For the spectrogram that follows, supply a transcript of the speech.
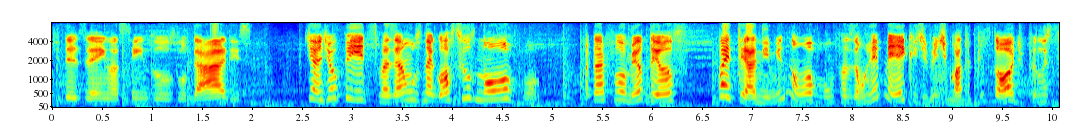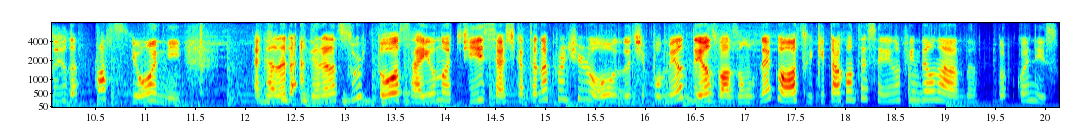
de desenho assim dos lugares de Angel Beats, mas eram uns negócios novos. A galera falou, meu Deus, vai ter anime novo, vamos fazer um remake de 24 episódios pelo estúdio da Passione. A galera, a galera surtou, saiu notícia, acho que até na Crunchyroll, do tipo, meu Deus, vazou uns negócios, o que, que tá acontecendo? E no fim deu nada. Só ficou nisso.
